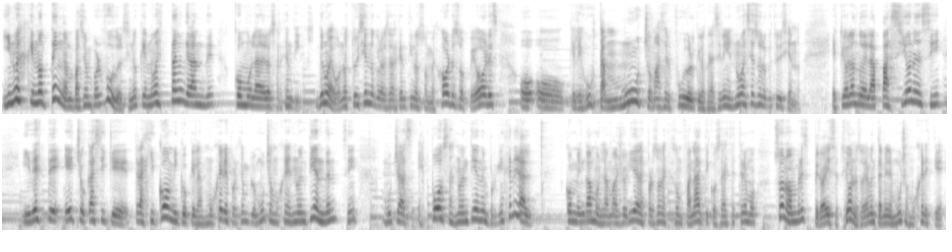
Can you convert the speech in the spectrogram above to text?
Y no es que no tengan pasión por el fútbol, sino que no es tan grande como la de los argentinos. De nuevo, no estoy diciendo que los argentinos son mejores o peores o, que les gusta mucho más el fútbol que los brasileños, no es eso lo que estoy diciendo. Estoy hablando de la pasión en sí y de este hecho casi que tragicómico que las mujeres, por ejemplo, muchas mujeres no entienden, ¿sí? muchas esposas no entienden, porque en general convengamos, la mayoría de las personas que son fanáticos a este extremo son hombres, pero hay excepciones. Obviamente también hay muchas mujeres que,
